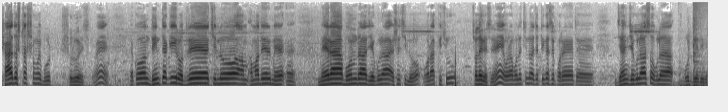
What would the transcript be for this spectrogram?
সাড়ে দশটাৰ সময় ভোট শুৰু হয়েছিল হ্যাঁ এখন দিনটা কি রোদ্রে ছিল? আমাদের মেয়েরা, বোনরা যেগুলা এসেছিল, ওরা কিছু চলে গেছে। হ্যাঁ ওরা বলেছিল আচ্ছা ঠিক আছে, পরে জেন্টস যেগুলো আছে, ওগুলা ভোট দিয়ে দিবে।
